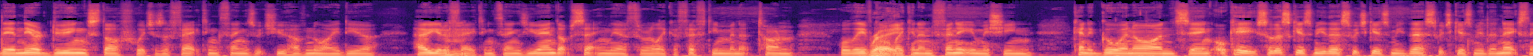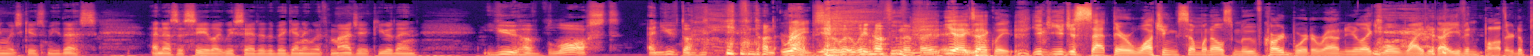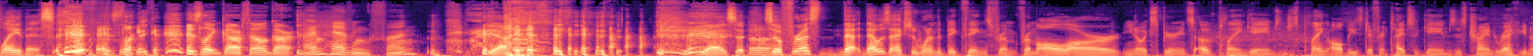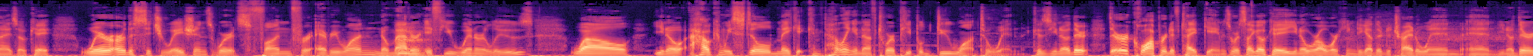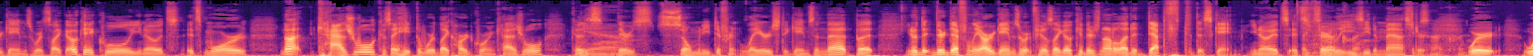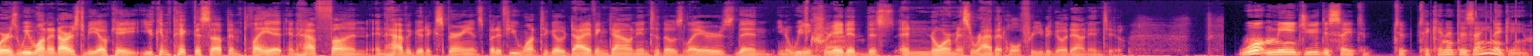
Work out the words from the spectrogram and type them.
then they're doing stuff which is affecting things which you have no idea how you're Mm-hmm. affecting things. You end up sitting there through like a fifteen minute turn while they've got like an infinity machine kind of going on saying, okay, so this gives me this, which gives me this, which gives me the next thing, which gives me this. And as I say, like we said at the beginning with magic, you're then you have lost and you've done you've done Right. absolutely nothing about it. yeah you know? exactly you, you just sat there watching someone else move cardboard around and you're like well why did i even bother to play this It's like it's like Garth Algar. I'm having fun. yeah yeah so Uh. so for us that that was actually one of the big things from from all our you know experience of playing games and just playing all these different types of games is trying to recognize okay where are the situations where it's fun for everyone no matter Hmm. if you win or lose while you know how can we still make it compelling enough to where people do want to win? Because you know there there are cooperative type games where it's like okay you know we're all working together to try to win. And you know there are games where it's like okay cool you know it's it's more not casual because I hate the word like hardcore and casual because Yeah. there's so many different layers to games in that. But you know th- there definitely are games where it feels like okay there's not a lot of depth to this game. You know it's it's fairly easy to master. Exactly. where whereas we wanted ours to be okay you can pick this up and play it and have fun and have a good experience. But if you want to go diving down into those layers then you know we've You can. created this enormous rabbit hole for you to go down into What made you decide to, to, to kind of design a game?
